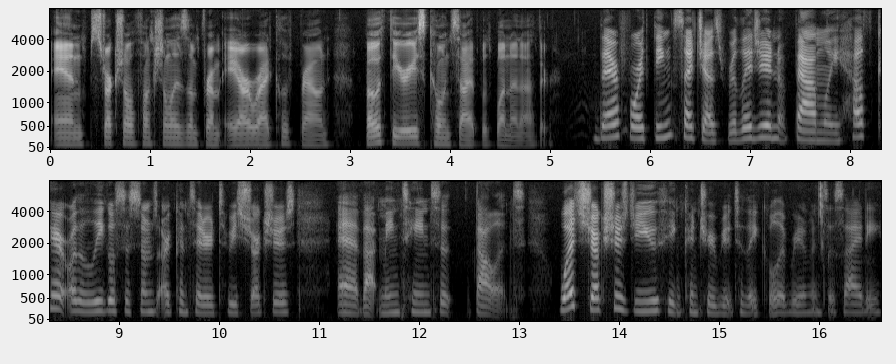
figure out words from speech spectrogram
and structural functionalism from A.R. Radcliffe Brown, both theories coincide with one another. Therefore, things such as religion, family, healthcare, or the legal systems are considered to be structures uh, that maintain balance. What structures do you think contribute to the equilibrium in society?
